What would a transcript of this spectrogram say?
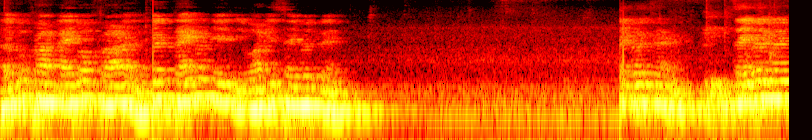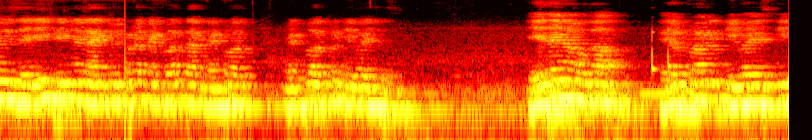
అదొక ఫ్రాడ్ టైప్ ఆఫ్ ఫ్రాడ్ అది క్రైమ్ అంటే ఏంటి what is cyber crime cyber crime cyber crime is any criminal activity కూడా network or network network devices ఏదైనా ఒక ఎలక్ట్రానిక్ డివైస్ కి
